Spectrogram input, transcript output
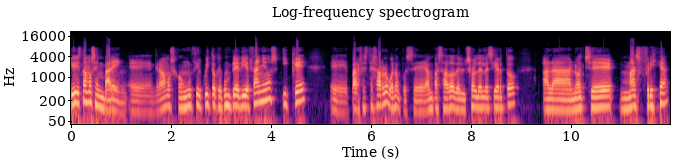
y hoy estamos en Bahrein. Eh, grabamos con un circuito que cumple 10 años y que, eh, para festejarlo, bueno, pues eh, han pasado del sol del desierto a la noche más fría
